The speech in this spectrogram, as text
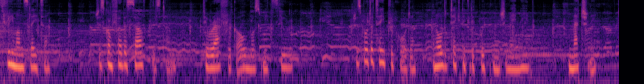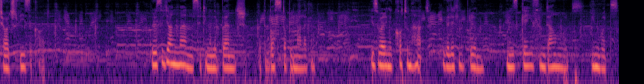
Three months later, she's gone further south this time, where Africa almost meets Europe. She's brought a tape recorder and all the technical equipment she may need, and naturally, a charged Visa card. There is a young man sitting on the bench at the bus stop in Malaga. He's wearing a cotton hat with a little brim and is gazing downwards, inwards.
